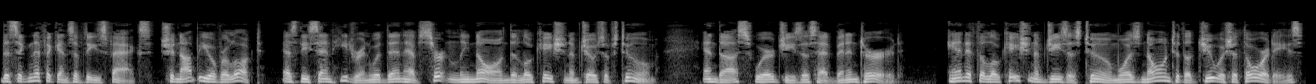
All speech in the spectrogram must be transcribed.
The significance of these facts should not be overlooked, as the Sanhedrin would then have certainly known the location of Joseph's tomb, and thus where Jesus had been interred. And if the location of Jesus' tomb was known to the Jewish authorities,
